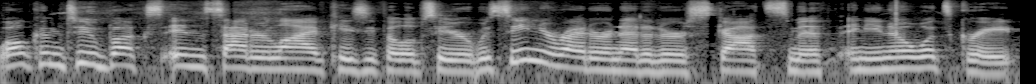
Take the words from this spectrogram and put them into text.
Welcome to Bucs Insider Live. Casey Phillips here with senior writer and editor Scott Smith. And you know what's great?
